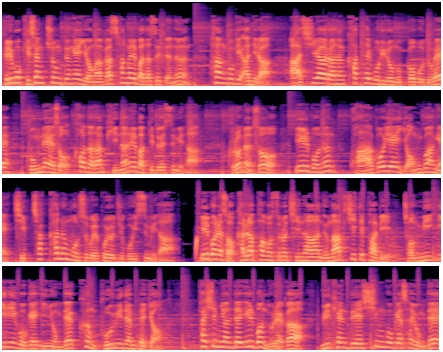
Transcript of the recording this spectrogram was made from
그리고 기생충 등의 영화가 상을 받았을 때는 한국이 아니라 아시아라는 카테고리로 묶어 보도해 국내에서 커다란 비난을 받기도 했습니다. 그러면서 일본은 과거의 영광에 집착하는 모습을 보여주고 있습니다. 일본에서 갈라파고스로 진화한 음악 시티팝이 전미 1위 곡에 인용돼 큰 붐이 된 배경. 80년대 일본 노래가 위켄드의 신곡에 사용돼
